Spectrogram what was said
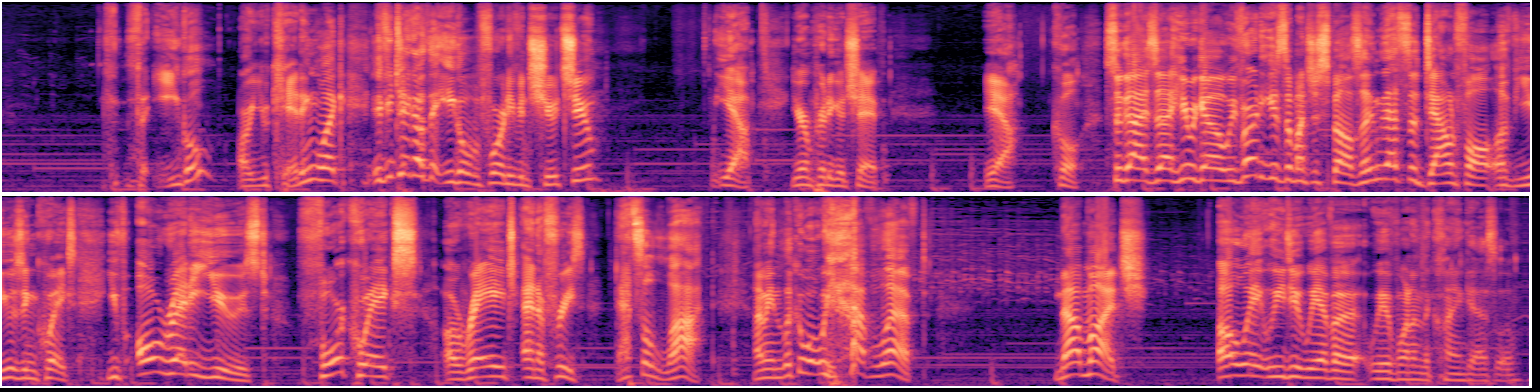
the eagle? Are you kidding? Like, if you take out the eagle before it even shoots you, yeah, you're in pretty good shape. Yeah. Cool. So guys, uh, here we go. We've already used a bunch of spells. I think that's the downfall of using Quakes. You've already used four Quakes, a Rage, and a Freeze. That's a lot. I mean, look at what we have left. Not much. Oh wait, we do. We have a we have one in the clan castle.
